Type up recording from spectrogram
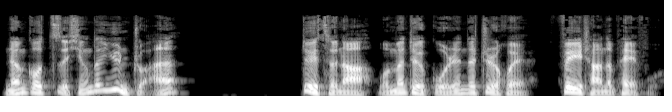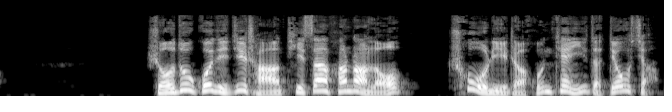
能够自行的运转。对此呢，我们对古人的智慧非常的佩服。首都国际机场 T 三航站楼矗立着浑天仪的雕像，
